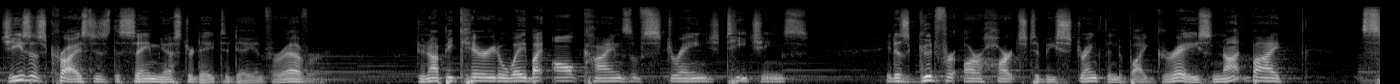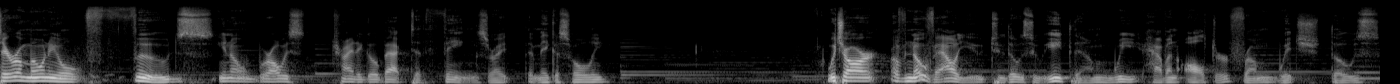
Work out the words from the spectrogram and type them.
Jesus Christ is the same yesterday, today, and forever. Do not be carried away by all kinds of strange teachings. It is good for our hearts to be strengthened by grace, not by ceremonial foods. You know, we're always trying to go back to things, right, that make us holy, which are of no value to those who eat them. We have an altar from which those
